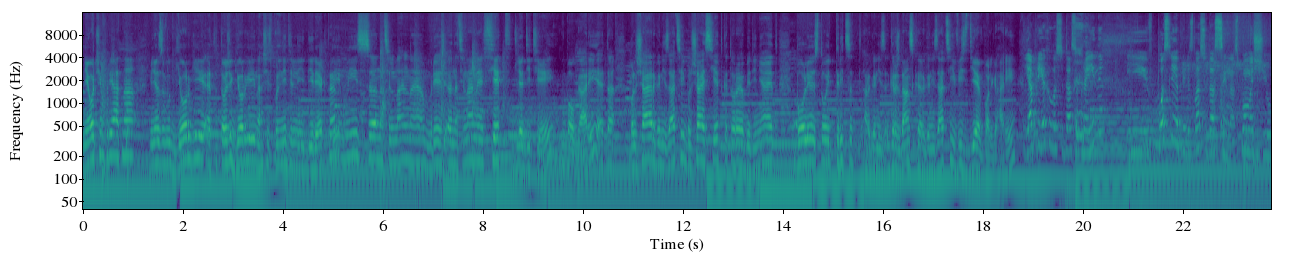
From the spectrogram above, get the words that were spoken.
Мне очень приятно. Меня зовут Георгий. Это тоже Георгий, наш исполнительный директор. И мы с э, мреж- э, национальная сеть для детей в Болгарии. Это большая организация, большая сеть, которая объединяет более 130 организ- гражданской организаций везде в Болгарии. Я приехала сюда с Украины, и после я привезла сюда сына с помощью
